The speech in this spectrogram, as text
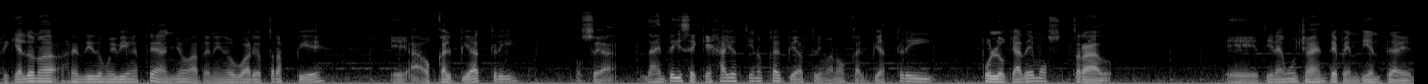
Ricciardo no ha rendido muy bien este año, ha tenido varios traspiés, eh, a Oscar Piastri. O sea, la gente dice, ¿qué rayos tiene Oscar Piastri? Mano, Oscar Piastri, por lo que ha demostrado, eh, tiene mucha gente pendiente a él.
